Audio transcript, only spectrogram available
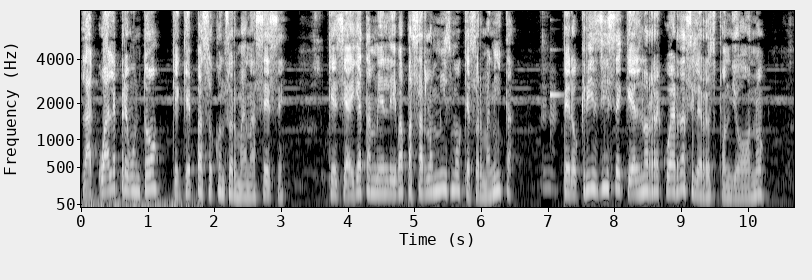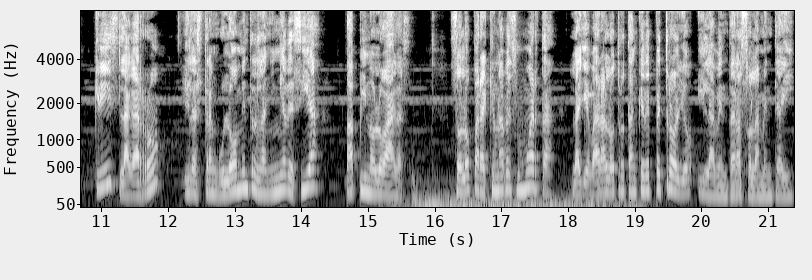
la cual le preguntó que qué pasó con su hermana Cese, que si a ella también le iba a pasar lo mismo que a su hermanita. Pero Chris dice que él no recuerda si le respondió o no. Chris la agarró y la estranguló mientras la niña decía, papi no lo hagas, solo para que una vez muerta la llevara al otro tanque de petróleo y la aventara solamente ahí.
